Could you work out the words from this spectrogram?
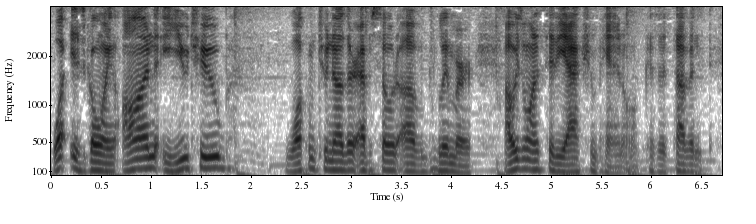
What is going on, YouTube? Welcome to another episode of Glimmor. I always want to say the action panel because I just haven't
